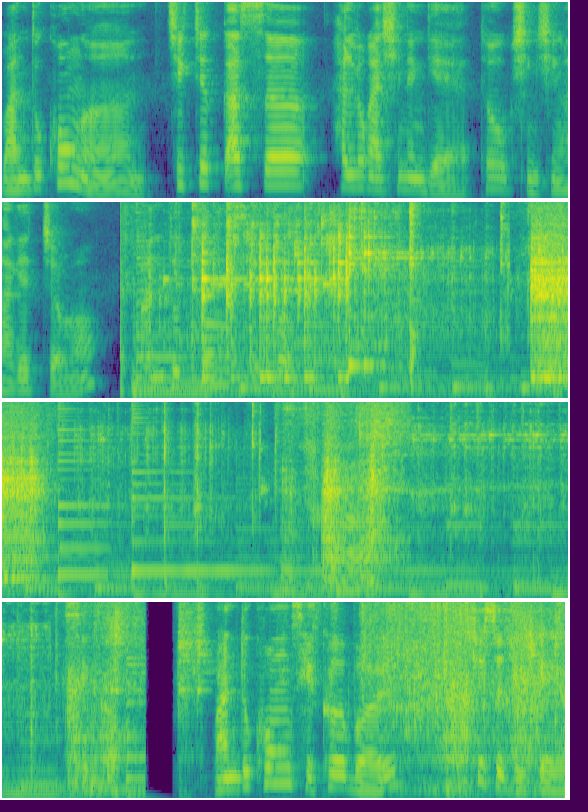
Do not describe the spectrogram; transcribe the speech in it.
완두콩은 직접 까서 활용하시는 게 더욱 싱싱하겠죠. 완두콩 3컵, 완두콩 3컵을 씻어줄게요.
